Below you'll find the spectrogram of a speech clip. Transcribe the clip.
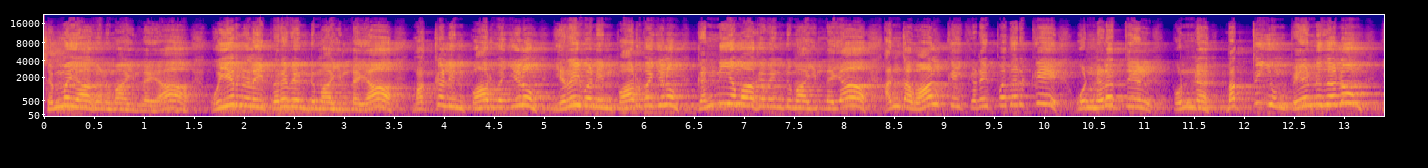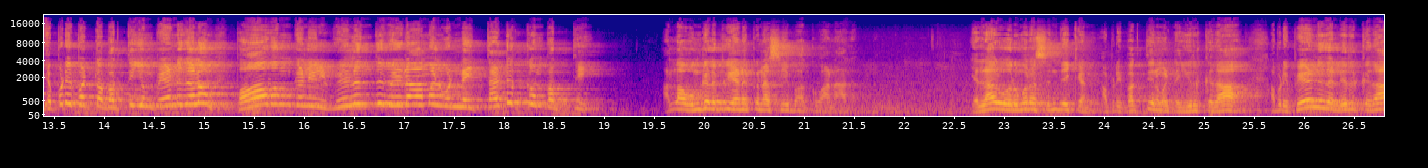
செம்மையாகணுமா இல்லையா? உயர்நிலை பெற வேண்டுமா இல்லையா? மக்களின் பார்வையிலும் இறைவனின் பார்வையிலும் கண்ணியமாக வேண்டுமா இல்லையா? அந்த வாழ்க்கை கிடைப்பதற்கு உன்னிடத்தில் உன்ன பக்தியும் பேணுதலும் எப்படிப்பட்ட பக்தியும் பேணுதலும் பாவங்களில் விழுந்து விடாமல் உன்னை தடுக்கும் பக்தி. அல்லாஹ் உங்களுக்கு எனக்கு நசீபாக்குவானாக. எல்லாரும் ஒரு முறை சிந்திக்கணும். அப்படி பக்தி நம்மகிட்ட இருக்குதா? அப்படி பேணுதல் இருக்குதா?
